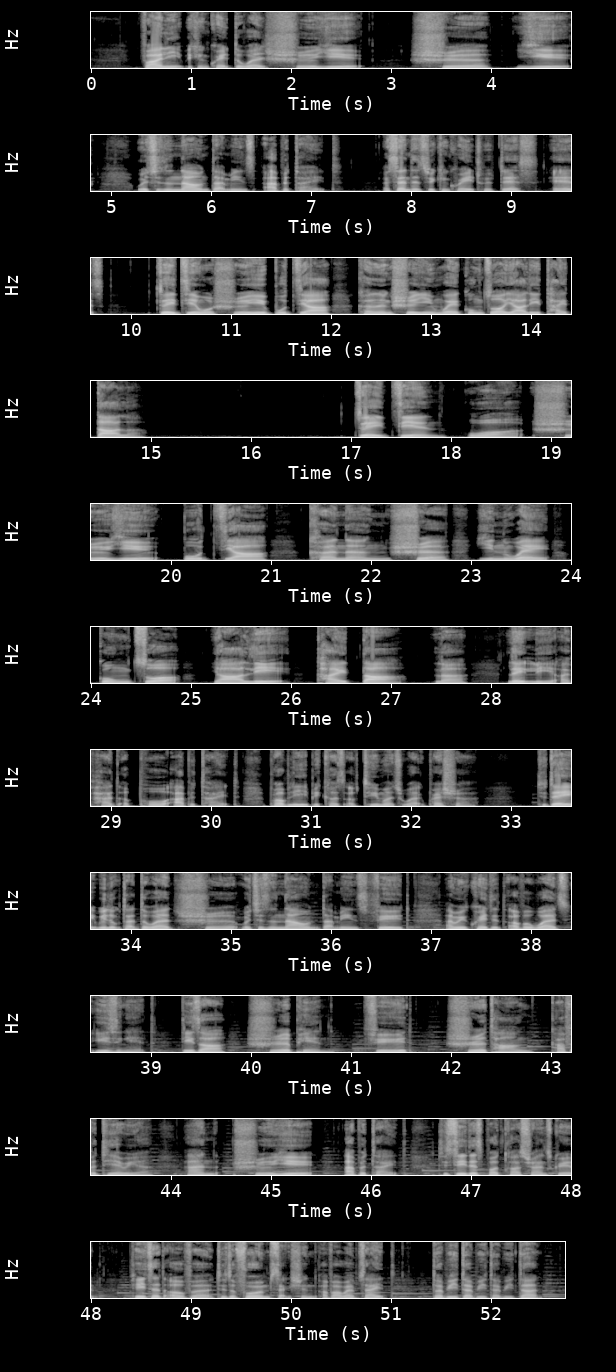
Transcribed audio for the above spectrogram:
Finally, we can create the word 食欲,食欲, which is a noun that means appetite. A sentence we can create with this is 最近我食欲不佳，可能是因为工作压力太大了。最近我食欲不佳，可能是因为工作压力 太大了。Lately, I've had a poor appetite, probably because of too much work pressure. Today, we looked at the word 食, which is a noun that means food, and we created other words using it. These are 食品, food, 食堂, cafeteria, and 食欲, appetite. To see this podcast transcript, please head over to the forum section of our website,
